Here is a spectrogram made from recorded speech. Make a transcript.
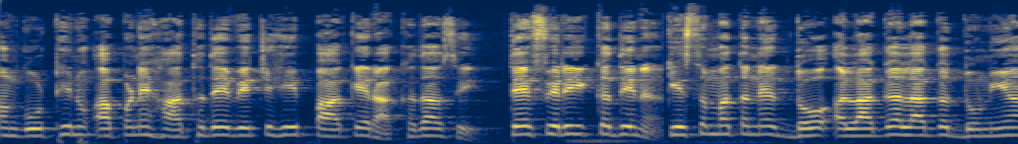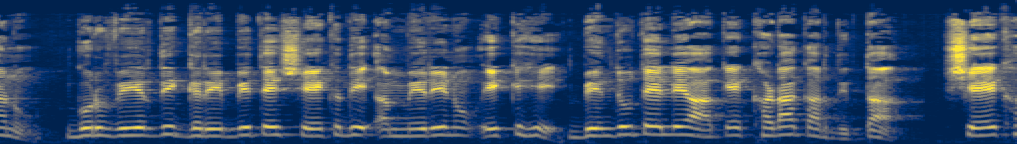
ਅੰਗੂਠੀ ਨੂੰ ਆਪਣੇ ਹੱਥ ਦੇ ਵਿੱਚ ਹੀ ਪਾ ਕੇ ਰੱਖਦਾ ਸੀ। ਤੇ ਫਿਰ ਇੱਕ ਦਿਨ ਕਿਸਮਤ ਨੇ ਦੋ ਅਲੱਗ-ਅਲੱਗ ਦੁਨੀਆ ਨੂੰ, ਗੁਰਵੀਰ ਦੀ ਗਰੀਬੀ ਤੇ ਸ਼ੇਖ ਦੀ ਅਮੀਰੀ ਨੂੰ ਇੱਕ ਹੀ ਬਿੰਦੂ ਤੇ ਲਿਆ ਕੇ ਖੜਾ ਕਰ ਦਿੱਤਾ। ਸ਼ੇਖ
